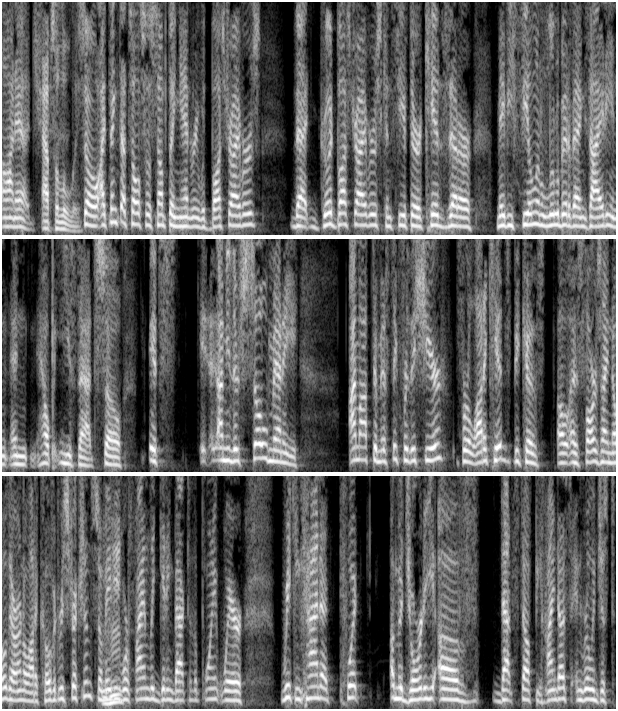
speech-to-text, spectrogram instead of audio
on edge. Absolutely. So I think that's also something, Henry, with bus drivers that good bus drivers can see if there are kids that are maybe feeling a little bit of anxiety and, and help ease that. So it's, I mean, there's so many. I'm optimistic for this year for a lot of kids because uh, as far as I know, there aren't a lot of COVID restrictions. So maybe mm-hmm. we're finally getting back to the point where we can kind of put a majority of that stuff behind us and really just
